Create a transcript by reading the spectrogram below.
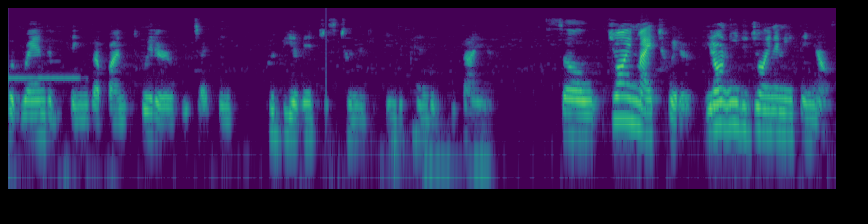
put random things up on Twitter, which I think could be of interest to an independent designer. So join my Twitter. You don't need to join anything else,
